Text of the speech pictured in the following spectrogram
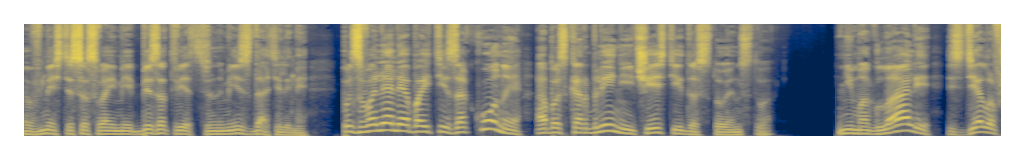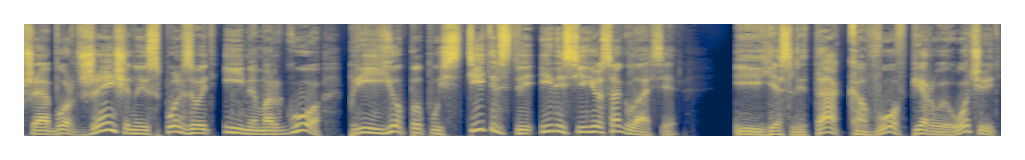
вместе со своими безответственными издателями, позволяли обойти законы об оскорблении чести и достоинства. Не могла ли сделавшая аборт женщина использовать имя Марго при ее попустительстве или с ее согласия? И если так, кого в первую очередь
